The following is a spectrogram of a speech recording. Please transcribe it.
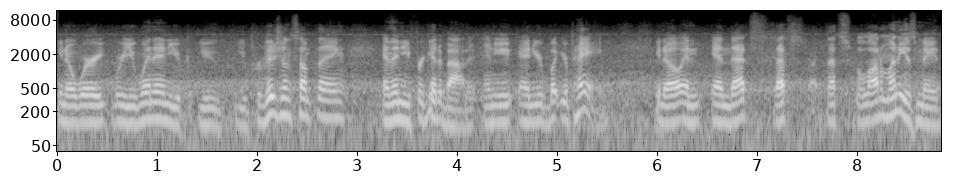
You know, where, where you went in, you, you, you provision something, and then you forget about it, and you and you're but you're paying. You know, and, and that's that's that's a lot of money is made.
